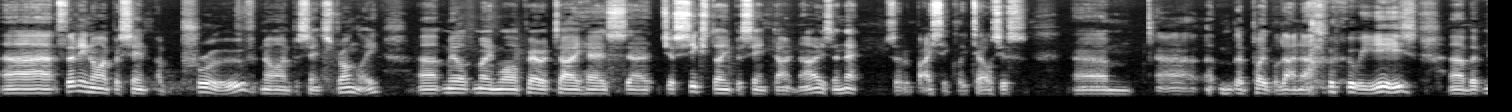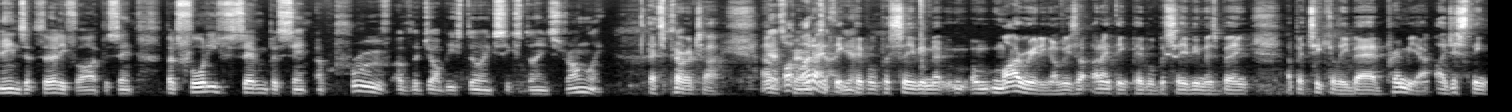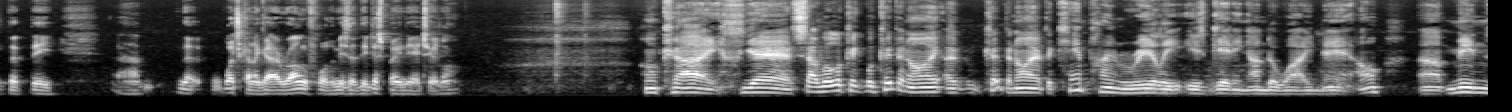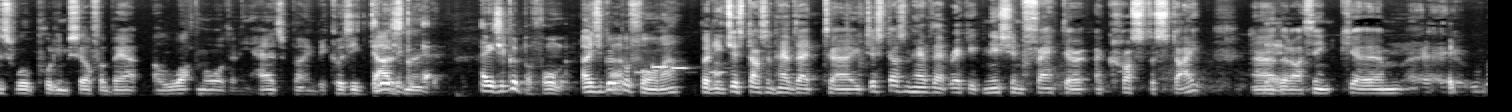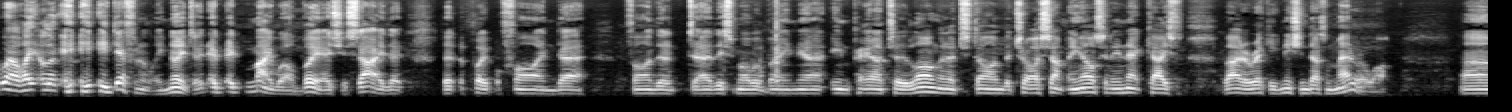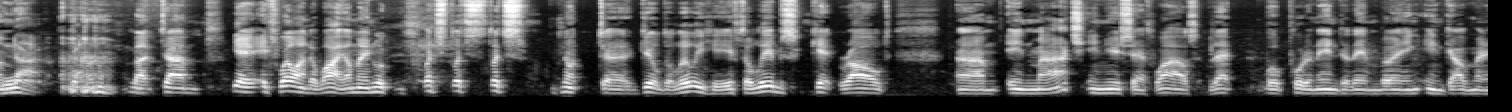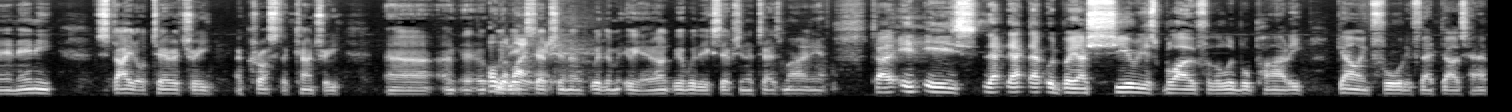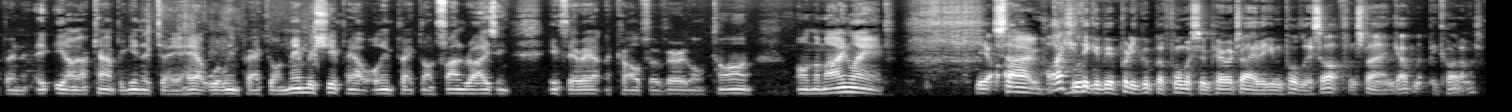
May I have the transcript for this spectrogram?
Uh, 39% approve, 9% strongly. Uh, meanwhile, Perrottet has uh, just 16% don't knows, and that sort of basically tells us um, uh, that people don't know who he is, uh, but Min's at 35%, but 47% approve of the job he's doing, 16 strongly. That's Perrottet. Um, That's I, I don't think yeah. people perceive him. My reading of it is, I don't think people perceive him as being a particularly bad premier. I just think that the um, that what's going to go wrong for them is that they've just been there too long. Okay, yeah. So we'll look at we'll keep an eye uh, keep an eye out. The campaign really is getting underway now. Uh, Minns will put himself about a lot more than he has been because he does need. And he's a good performer. He's a good performer, but he just doesn't have that. Uh, he just doesn't have that recognition factor across the state uh, Yeah. that I think. Um, uh, well, he, look, he, he definitely needs it. it. It may well be, as you say, that that the people find. Uh, Find that uh, this mob have been uh, in power too long, and it's time to try something else. And in that case, voter recognition doesn't matter a lot. No, But um, yeah, it's well underway. I mean, look, let's let's let's not uh, gild the lily here. If the Libs get rolled um, in March in New South Wales, that will put an end to them being in government in any state or territory across the country. Uh, with the, the exception of with the yeah, with the exception of Tasmania, so it is that, that that would be a serious blow for the Liberal Party going forward if that does happen. It, you know, I can't begin to tell you how it will impact on membership, how it will impact on fundraising if they're out in the cold for a very long time on the mainland. Yeah, so I, I actually think it'd be a pretty good performance in Perrottet if he can pull this off and stay in government. Be quite honest.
